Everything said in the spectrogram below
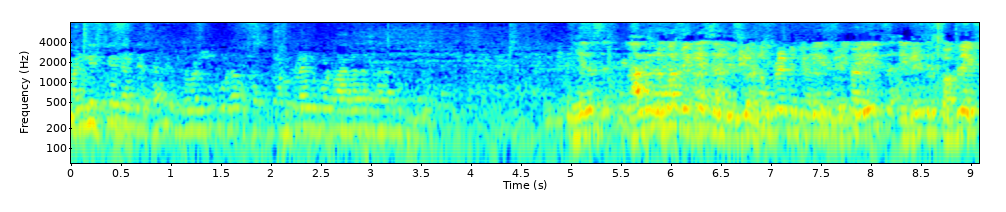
ఫన్నీ స్టేజ్ అంటే సార్ ఇంతవరకు కూడా ఒక కంప్లైంట్ కూడా రాలేదన్నారు. పబ్లిక్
